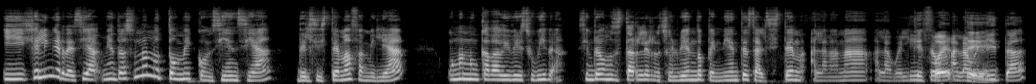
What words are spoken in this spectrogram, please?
Y Hellinger decía, mientras uno no tome conciencia del sistema familiar, uno nunca va a vivir su vida. Siempre vamos a estarle resolviendo pendientes al sistema, a la mamá, al abuelito, a la abuelita,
